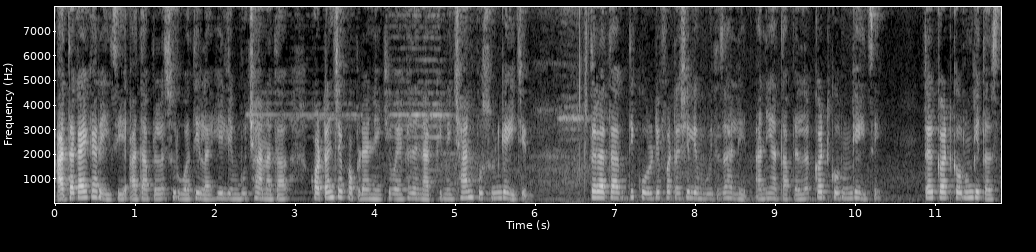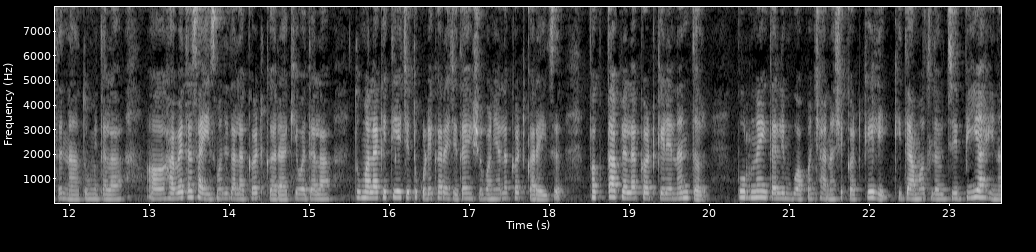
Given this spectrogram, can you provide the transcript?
आता काय करायचे? आता आपल्याला सुरुवातीला हे लिंबू छान आता कॉटनच्या कपड्याने किंवा एखाद्या नॅपकिनने छान पुसून घ्यायचे तर आता अगदी कोरडे फट लिंबू इथे झालेत आणि आता आपल्याला कट करून घ्यायचे. तर कट करून घेत असताना तुम्ही त्याला हव्या त्या साईजमध्ये त्याला कट करा किंवा त्याला तुम्हाला किती याचे तुकडे करायचे त्या हिशोबाने याला कट करायचं. फक्त आपल्याला कट केल्यानंतर पूर्ण एकदा लिंबू आपण छान असे कट केले की त्यामधलं जे बी आहे ना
